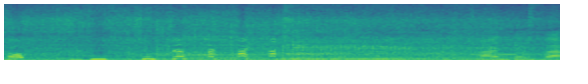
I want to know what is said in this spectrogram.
Hop. ah, diba?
